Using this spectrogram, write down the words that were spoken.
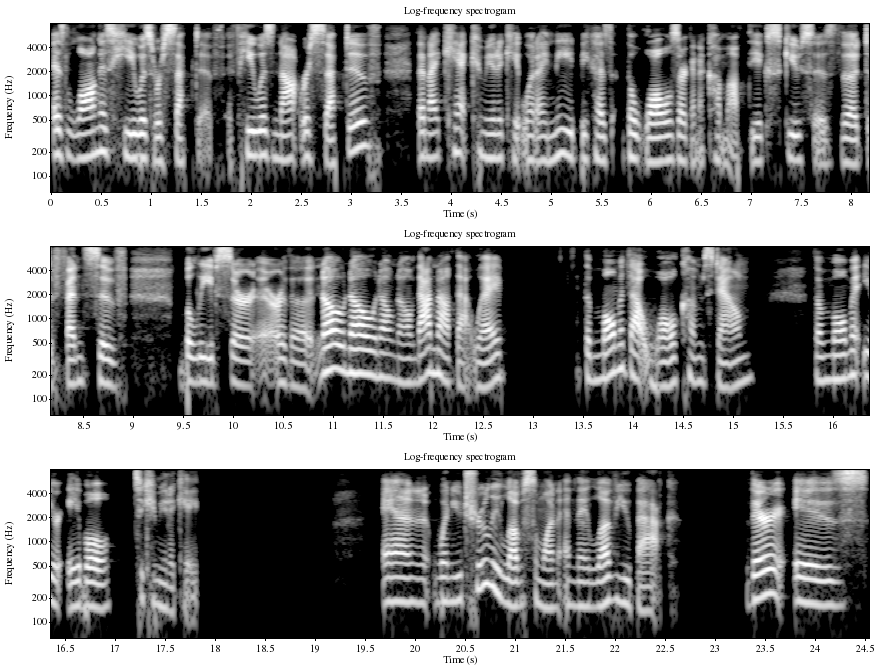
as long as he was receptive. If he was not receptive, then I can't communicate what I need because the walls are going to come up, the excuses, the defensive beliefs, or, or the no, no, no, no, I'm not that way. The moment that wall comes down, the moment you're able to communicate. And when you truly love someone and they love you back, there is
